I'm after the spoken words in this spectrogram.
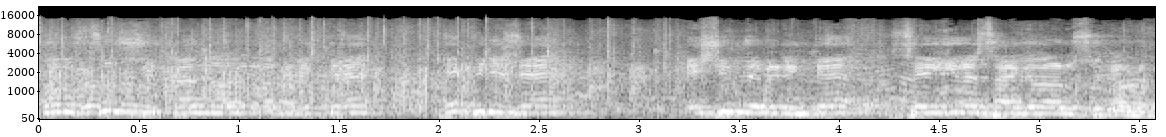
sonsuz şükranlarımla birlikte hepinize eşimle birlikte sevgi ve saygılarımı sunuyorum.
